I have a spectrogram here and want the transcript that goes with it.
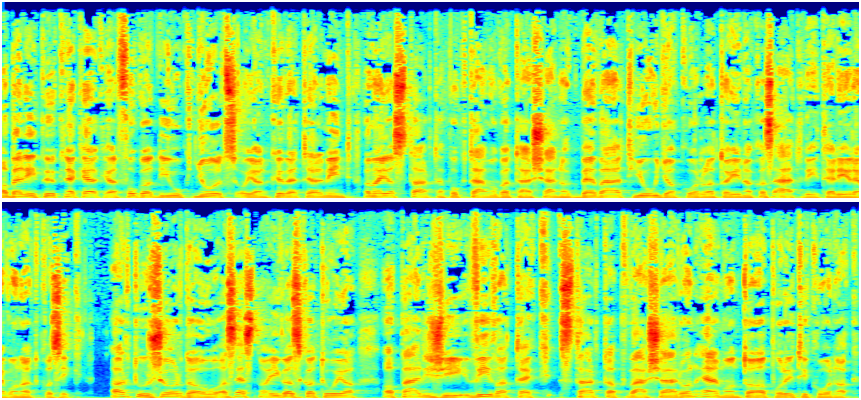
A belépőknek el kell fogadniuk nyolc olyan követelményt, amely a startupok támogatásának bevált jó gyakorlatainak az átvételére vonatkozik. Artur Zsordao, az ESNA igazgatója a párizsi Vivatech startup vásáron elmondta a politikónak.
